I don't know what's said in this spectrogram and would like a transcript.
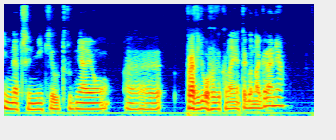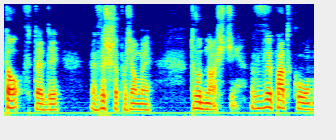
inne czynniki utrudniają prawidłowe wykonanie tego nagrania, to wtedy wyższe poziomy trudności. W wypadku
